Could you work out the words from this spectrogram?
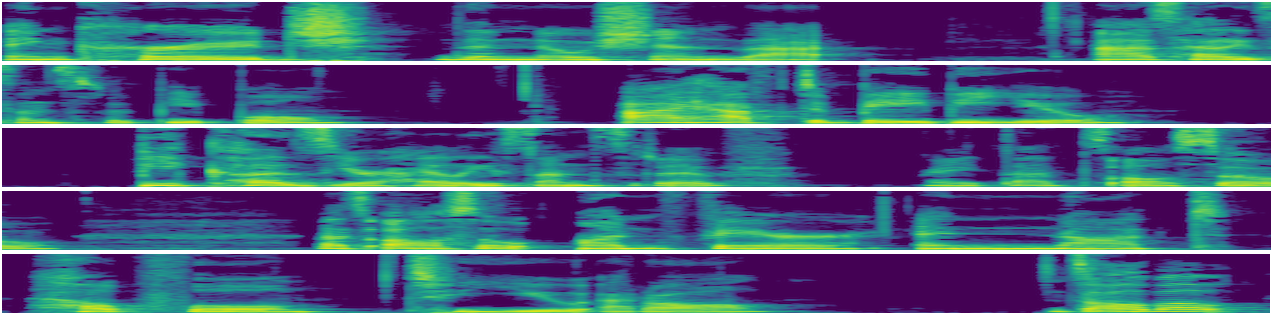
encourage the notion that as highly sensitive people, I have to baby you because you're highly sensitive, right? That's also, that's also unfair and not helpful to you at all. It's all about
